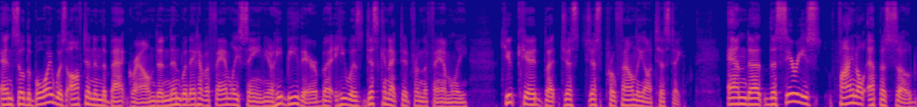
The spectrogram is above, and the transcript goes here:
And so the boy was often in the background, and then when they'd have a family scene, you know, he'd be there, but he was disconnected from the family. Cute kid, but just just profoundly autistic. And uh, the series' final episode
